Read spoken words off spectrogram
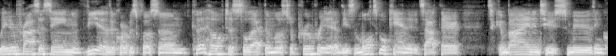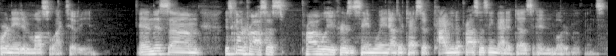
Later processing via the corpus callosum could help to select the most appropriate of these multiple candidates out there to combine into smooth and coordinated muscle activity. And this, um, this kind of process probably occurs the same way in other types of cognitive processing that it does in motor movements.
